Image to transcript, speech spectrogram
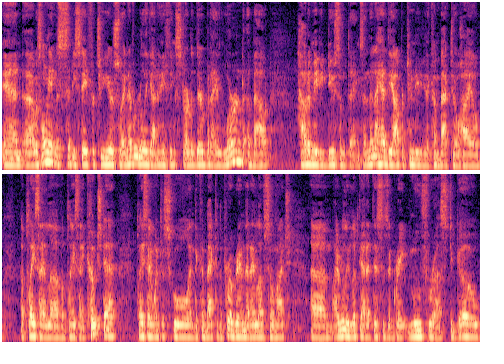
And uh, I was only at Mississippi State for two years, so I never really got anything started there. But I learned about how to maybe do some things. And then I had the opportunity to come back to Ohio, a place I love, a place I coached at, a place I went to school, and to come back to the program that I love so much. Um, I really looked at it. This is a great move for us to go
